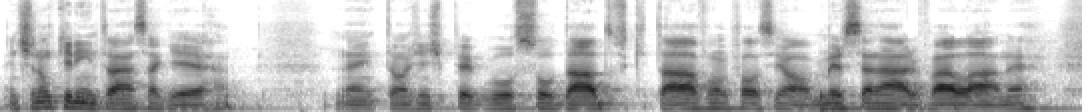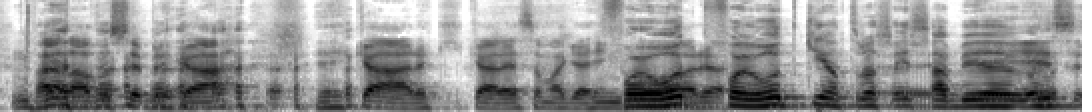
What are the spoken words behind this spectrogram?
A gente não queria entrar nessa guerra. Né? Então a gente pegou soldados que estavam e falou assim: ó, mercenário, vai lá, né? Vai lá você brigar. e, cara, que cara, essa é uma guerra em foi outro Foi outro que entrou sem saber. Esse...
